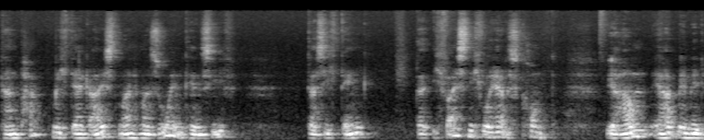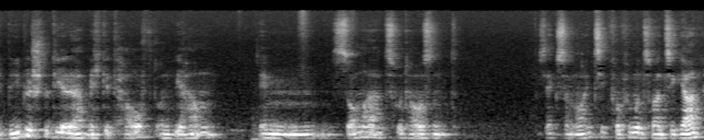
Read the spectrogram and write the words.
dann packt mich der Geist manchmal so intensiv, dass ich denke, ich weiß nicht, woher das kommt. Wir haben, er hat mit mir die Bibel studiert, er hat mich getauft und wir haben im Sommer 2096, vor 25 Jahren,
